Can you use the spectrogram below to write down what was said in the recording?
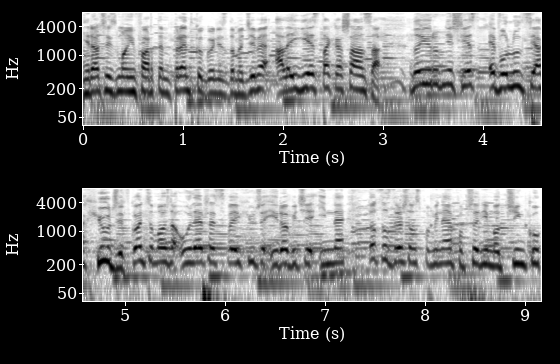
I raczej z moim fartem prędko go nie zdobędziemy, ale jest taka szansa. No i również jest ewolucja huge'y. W końcu można ulepszać swoje huge'e i robić je inne. To, co zresztą wspominałem w poprzednim odcinku.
